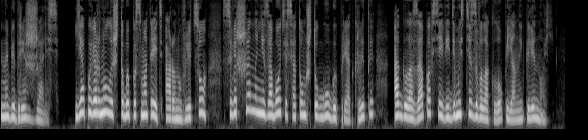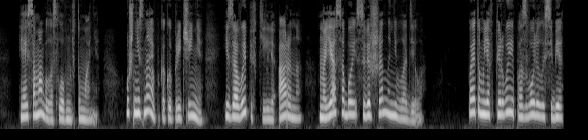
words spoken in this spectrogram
на бедре сжались. Я повернулась, чтобы посмотреть Аарону в лицо, совершенно не заботясь о том, что губы приоткрыты, а глаза, по всей видимости, заволокло пьяной пеленой. Я и сама была словно в тумане. Уж не знаю, по какой причине, из-за выпивки или Аарона, но я собой совершенно не владела. Поэтому я впервые позволила себе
